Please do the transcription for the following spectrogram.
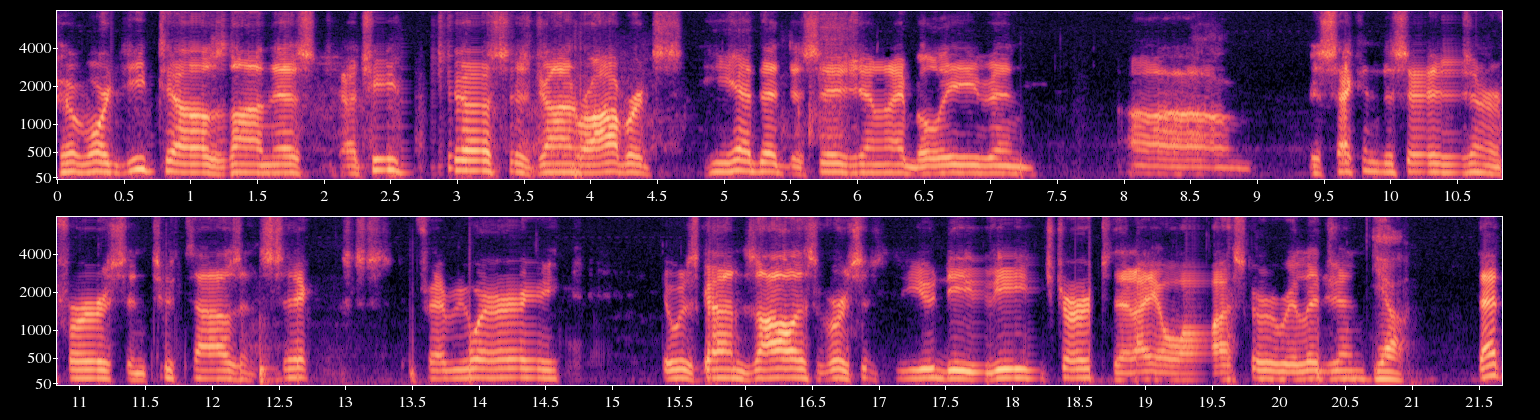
to more details on this. Uh, Chief Justice John Roberts, he had that decision, I believe, in um, his second decision or first in 2006, in February. It was Gonzales versus the UDV Church, that ayahuasca religion. Yeah, that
